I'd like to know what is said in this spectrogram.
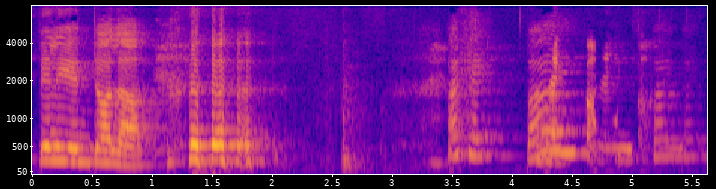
Billion dollar. okay. Bye. Bye. bye. bye.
